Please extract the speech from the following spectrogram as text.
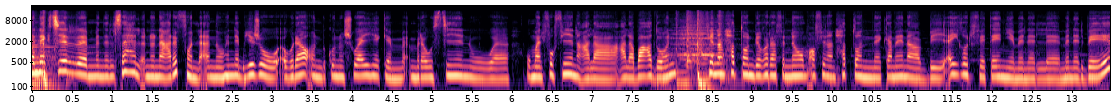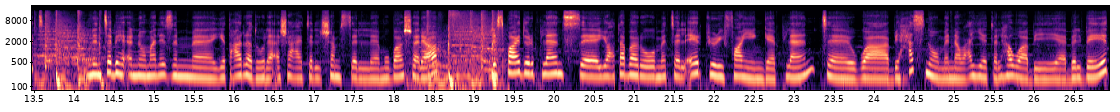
هن كتير من السهل إنه نعرفهم لأنه هن بيجوا أوراقهم بيكونوا شوي هيك م- مروسين و- وملفوفين على على بعضهم. فينا نحطهم بغرف النوم أو فينا نحطهم كمان بأي غرفة تانية من من البيت. ننتبه إنه ما لازم يتعرضوا لأشعة الشمس المباشرة. ال spider plants يعتبروا مثل air purifying plant وبيحسنوا من نوعية الهواء بالبيت.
